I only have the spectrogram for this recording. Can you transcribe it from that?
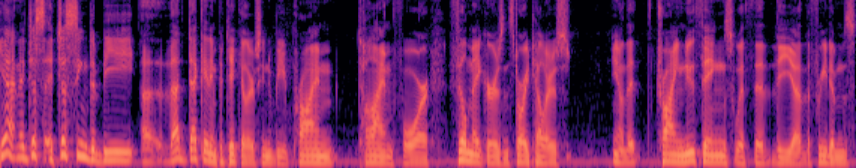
yeah, and it just it just seemed to be uh, that decade in particular seemed to be prime time for filmmakers and storytellers, you know, that trying new things with the the uh, the freedoms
